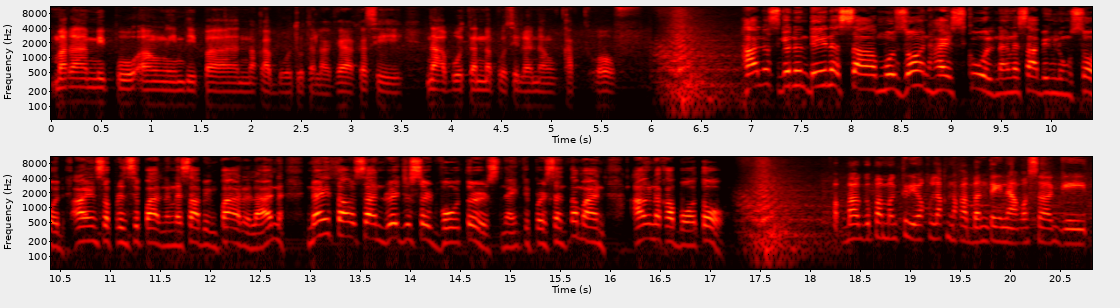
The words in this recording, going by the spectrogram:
marami po ang hindi pa nakaboto talaga kasi naabutan na po sila ng cut-off. Halos ganun din sa Muzon High School ng nasabing lungsod. Ayon sa prinsipal ng nasabing paaralan, 9,000 registered voters, 90% naman ang nakaboto. bago pa mag 3 o'clock nakabantay na ako sa gate.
